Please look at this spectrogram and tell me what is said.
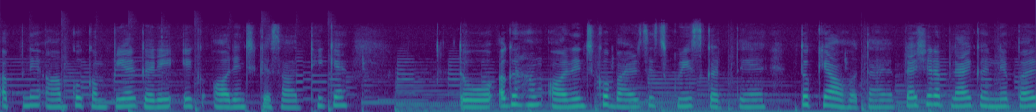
اپنے آپ کو کمپیئر کریں ایک اورنج کے ساتھ، ٹھیک ہے؟ تو اگر ہم اورنج کو باہر سے اسکویز کرتے ہیں تو کیا ہوتا ہے؟ پریشر اپلائی کرنے پر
